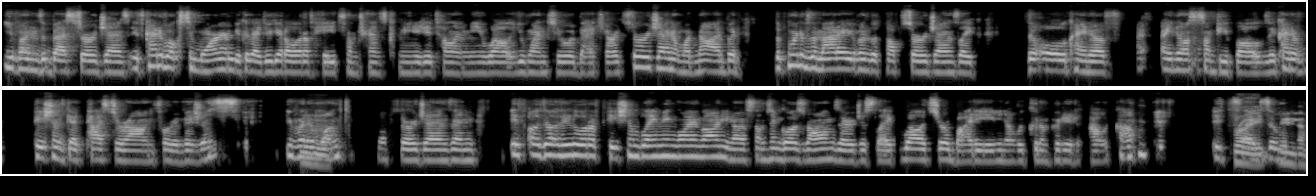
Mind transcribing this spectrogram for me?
even the best surgeons, it's kind of oxymoron because I do get a lot of hate from trans community telling me, "Well, you went to a backyard surgeon and whatnot." But the point of the matter, even the top surgeons, like they're all kind of I, know some people they kind of patients get passed around for revisions even Mhm. among top surgeons and it's there's a lot of patient blaming going on you know if something goes wrong they're just like well it's your body you know we couldn't predict the outcome it's right like so yeah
